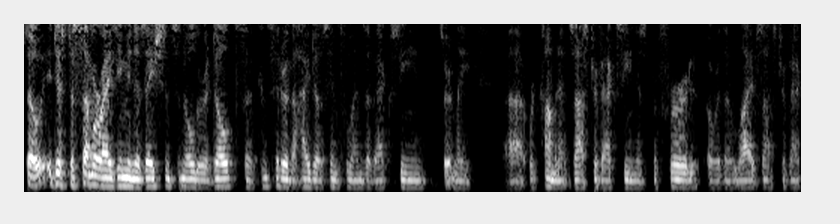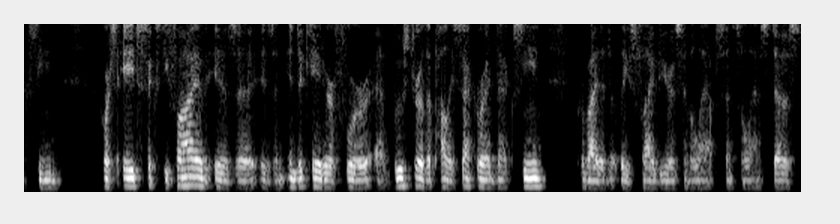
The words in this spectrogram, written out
So just to summarize immunizations in older adults, consider the high dose influenza vaccine. Certainly uh, recombinant zoster vaccine is preferred over the live zoster vaccine. Of course, age 65 is is an indicator for a booster of the polysaccharide vaccine, provided at least five years have elapsed since the last dose.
